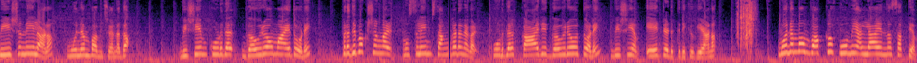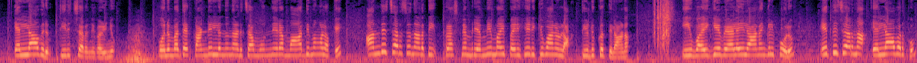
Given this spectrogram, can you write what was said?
ഭീഷണിയിലാണ് മുനമ്പം ജനത. വിഷയം കൂടുതൽ ഗൗരവമായതോടെ പ്രതിപക്ഷങ്ങൾ മുസ്ലിം സംഘടനകൾ കൂടുതൽ കാര്യഗൗരവത്തോടെ വിഷയം ഏറ്റെടുത്തിരിക്കുകയാണ്. മുനമ്പം വഖഫ് ഭൂമി അല്ല എന്ന സത്യം എല്ലാവരും തിരിച്ചറിഞ്ഞു കഴിഞ്ഞു. മുനമ്പത്തെ കണ്ടില്ലെന്ന് നടിച്ച മുൻനിര മാധ്യമങ്ങളൊക്കെ അന്ത്യചർച്ച നടത്തി പ്രശ്നം രമ്യമായി പരിഹരിക്കുവാനുള്ള തിടുക്കത്തിലാണ്. ഈ വൈകിയ വേളയിലാണെങ്കിൽ പോലും എത്തിച്ചേർന്ന എല്ലാവർക്കും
